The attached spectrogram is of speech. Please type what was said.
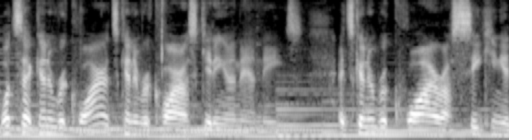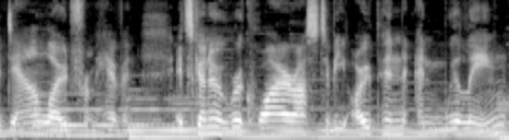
What's that going to require? It's going to require us getting on our knees. It's going to require us seeking a download from heaven. It's going to require us to be open and willing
